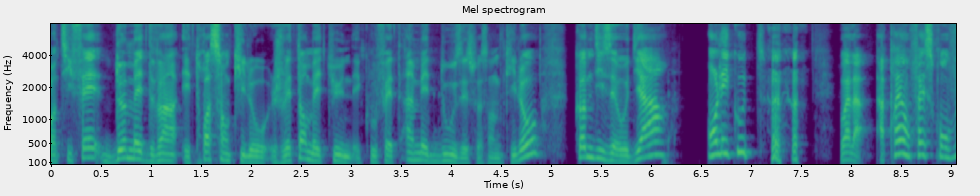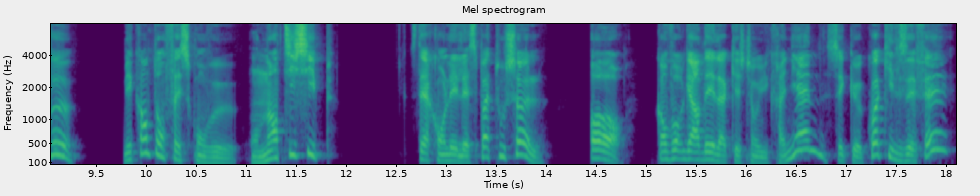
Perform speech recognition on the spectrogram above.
quand il fait 2 mètres 20 et 300 kilos, je vais t'en mettre une, et que vous faites 1 mètre 12 et 60 kilos, comme disait Audiard, on l'écoute. voilà. Après, on fait ce qu'on veut. Mais quand on fait ce qu'on veut, on anticipe. C'est-à-dire qu'on ne les laisse pas tout seuls. Or, quand vous regardez la question ukrainienne, c'est que quoi qu'ils aient fait,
